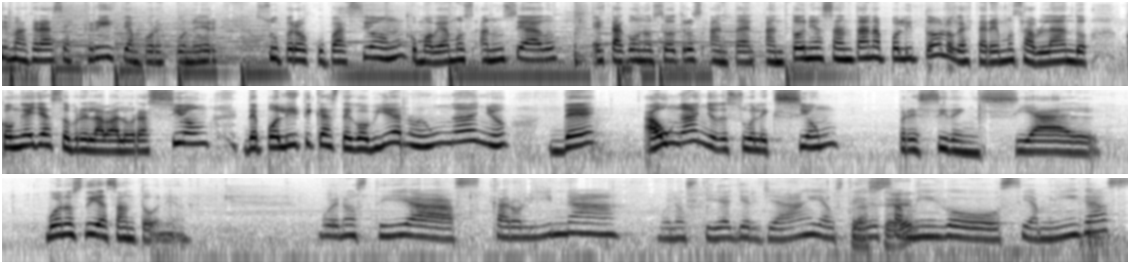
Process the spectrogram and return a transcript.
Muchísimas gracias, Cristian, por exponer su preocupación. Como habíamos anunciado, está con nosotros Antonia Santana, politóloga. Estaremos hablando con ella sobre la valoración de políticas de gobierno en un año de, a un año de su elección presidencial. Buenos días, Antonia. Buenos días, Carolina. Buenos días, Yerjan, y a ustedes, amigos y amigas.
